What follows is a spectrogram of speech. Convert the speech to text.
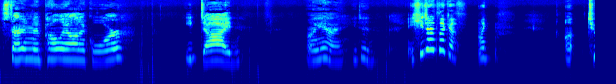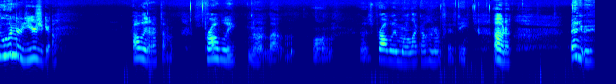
start a Napoleonic War? He died. Oh yeah, he did. He died like a, like, uh, 200 years ago. Probably not that. Probably not that long. It was probably more like 150. I don't know. Anyway.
